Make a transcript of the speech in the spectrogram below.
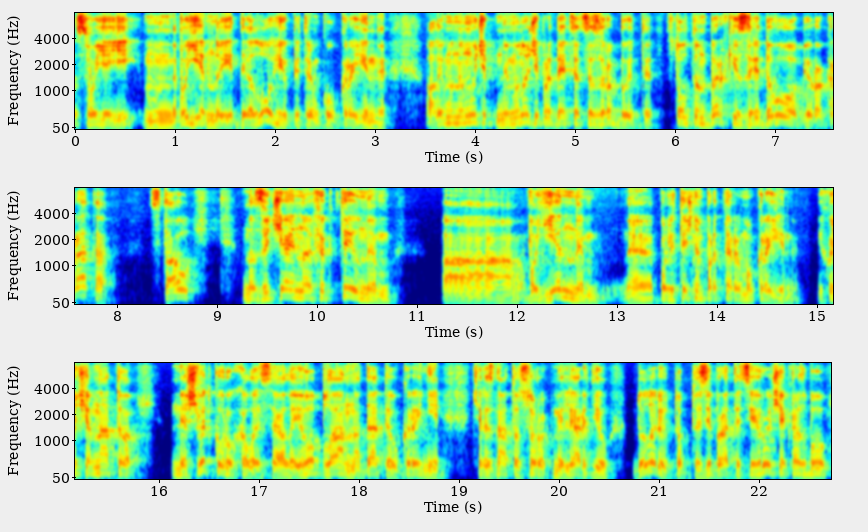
своєї воєнної ідеології у підтримку України, але йому неминуче, прийдеться це зробити. Столтенберг із рядового бюрократа став надзвичайно ефективним воєнним е, політичним партнером України. І хоча НАТО не швидко рухалося, але його план надати Україні через НАТО 40 мільярдів доларів, тобто зібрати ці гроші, якраз був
